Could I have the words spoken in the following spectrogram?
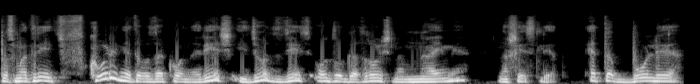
посмотреть в корень этого закона, речь идет здесь о долгосрочном найме на 6 лет. Это более,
